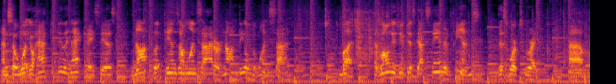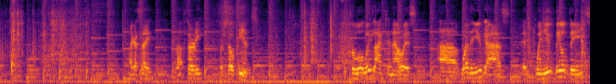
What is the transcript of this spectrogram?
And so what you'll have to do in that case is not put pins on one side or not build to one side. But as long as you've just got standard pins, this works great. Um, like I say, about 30 or so pins. So what we'd like to know is uh, whether you guys, when you build these,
